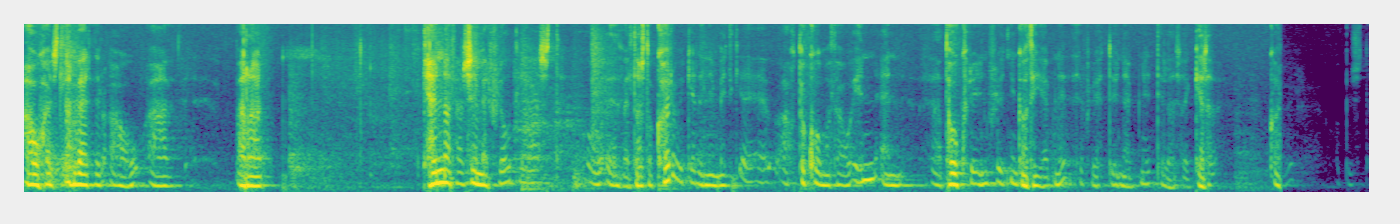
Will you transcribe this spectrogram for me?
áherslan verður á að bara kenna það sem er fljótlegast og eðveldast á körfugerðinni eh, átt að koma þá inn en það tók fyrir innflutning á því efni þeir fluttu inn efni til þess að gera körfur og busta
